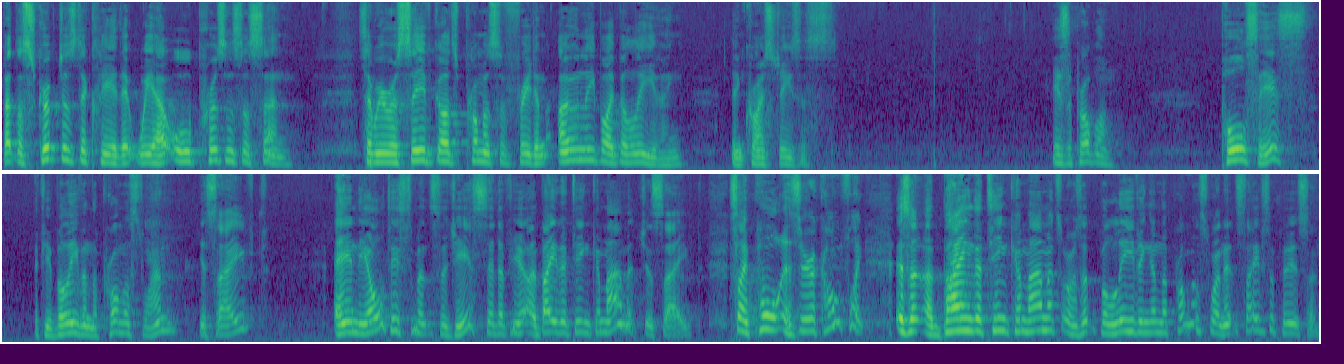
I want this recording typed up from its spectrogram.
But the scriptures declare that we are all prisoners of sin. So we receive God's promise of freedom only by believing in Christ Jesus. Here's the problem Paul says If you believe in the promised one, you're saved. And the Old Testament suggests that if you obey the Ten Commandments, you're saved. So, Paul, is there a conflict? Is it obeying the Ten Commandments or is it believing in the promised one that saves a person?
